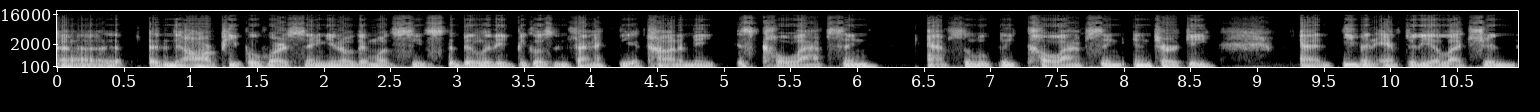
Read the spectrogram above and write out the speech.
uh, there are people who are saying, you know, they want to see stability because, in fact, the economy is collapsing, absolutely collapsing in Turkey. And even after the election,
